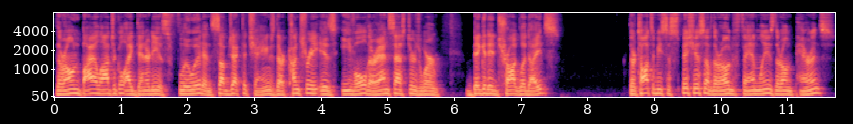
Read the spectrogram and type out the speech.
their own biological identity is fluid and subject to change, their country is evil, their ancestors were bigoted troglodytes. They're taught to be suspicious of their own families, their own parents.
